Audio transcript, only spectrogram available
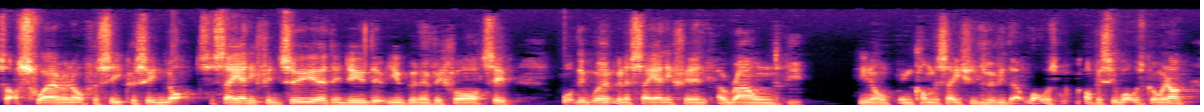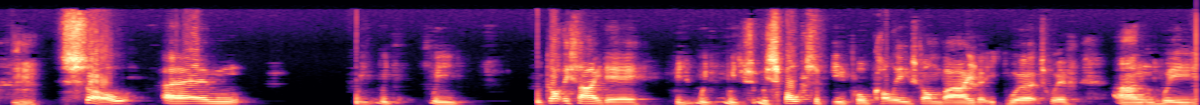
sort of swear an oath of secrecy not to say anything to you. They knew that you were going to be 40, but they weren't going to say anything around, you know, in conversations with you that what was obviously what was going on. Mhm. So, um, we, we, we, we got this idea. We, we, we, spoke to people, colleagues gone by that you've worked with, and we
